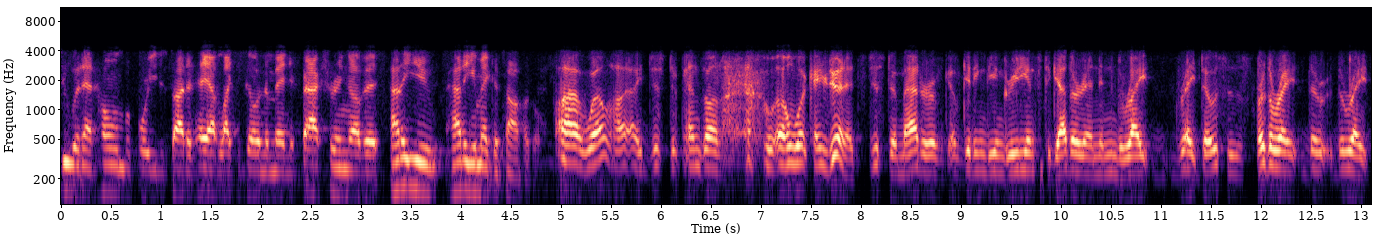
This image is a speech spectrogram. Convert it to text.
do it at home before you decided, hey, I'd like to go into manufacturing of it? How do you how do you make a topical? Uh, well, it just depends on on what kind you're doing. It's just a matter of, of getting the ingredients together and in the right right doses or the right the the right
